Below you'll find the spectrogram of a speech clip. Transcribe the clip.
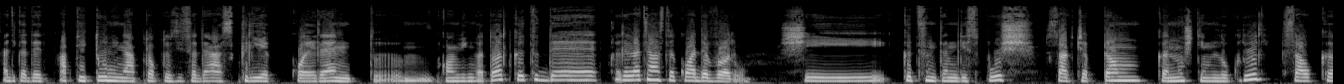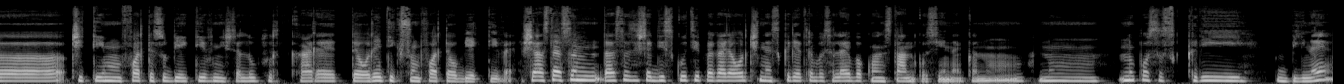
adică de aptitudinea propriu-zisă de a scrie coerent, convingător, cât de relația noastră cu adevărul și cât suntem dispuși să acceptăm că nu știm lucruri sau că citim foarte subiectiv niște lucruri care teoretic sunt foarte obiective. Și astea sunt, astea sunt niște discuții pe care oricine scrie trebuie să le aibă constant cu sine, că nu, nu, nu poți să scrii bine,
